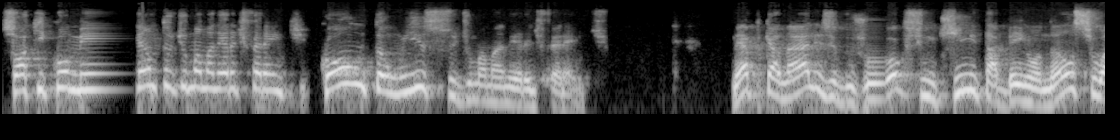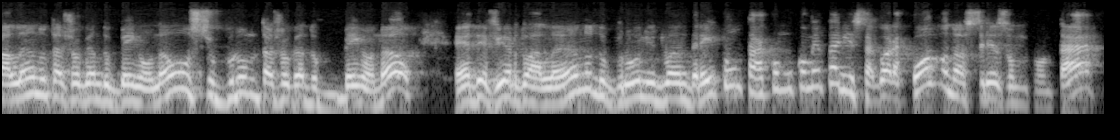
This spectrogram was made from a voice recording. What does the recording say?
só que comentam de uma maneira diferente, contam isso de uma maneira diferente. Né? Porque a análise do jogo, se um time está bem ou não, se o Alano está jogando bem ou não, ou se o Bruno está jogando bem ou não, é dever do Alano, do Bruno e do Andrei contar como comentarista. Agora, como nós três vamos contar,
